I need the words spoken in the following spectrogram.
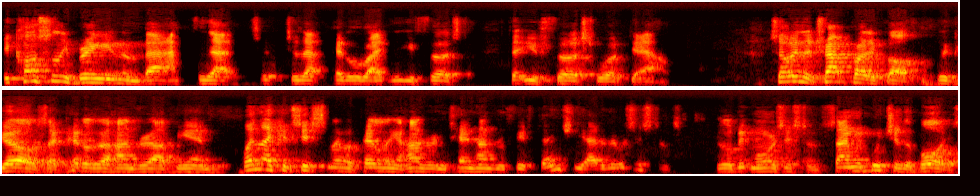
You're constantly bringing them back to that, to, to that pedal rate that you first, that you first worked out. So in the Trapp protocol, the girls, they pedaled 100 RPM. When they consistently were pedaling 110, 115, she added the resistance, a little bit more resistance. Same with Boutcher, the boys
